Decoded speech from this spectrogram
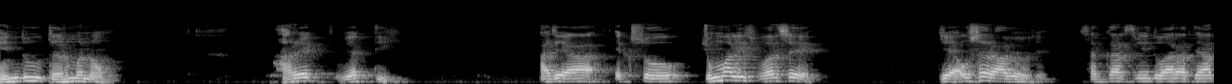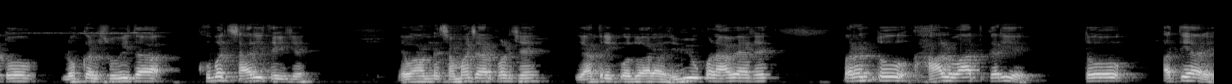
હિન્દુ ધર્મનો હરેક વ્યક્તિ આજે આ એકસો ચુમ્માલીસ વર્ષે જે અવસર આવ્યો છે. સરકારશ્રી દ્વારા ત્યાં તો લોકલ સુવિધા ખૂબ જ સારી થઈ છે. એવા અમને સમાચાર પણ છે. યાત્રિકો દ્વારા રિવ્યૂ પણ આવ્યા છે. પરંતુ હાલ વાત કરીએ તો અત્યારે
